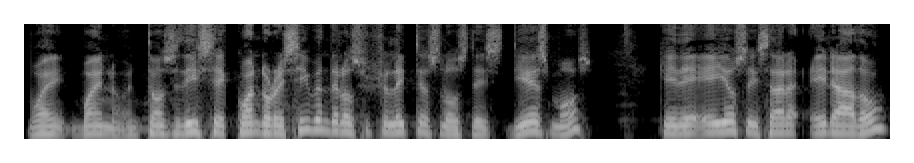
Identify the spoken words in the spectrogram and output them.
Bueno, entonces dice, cuando reciben de los israelitas los diezmos, que de ellos les he dado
